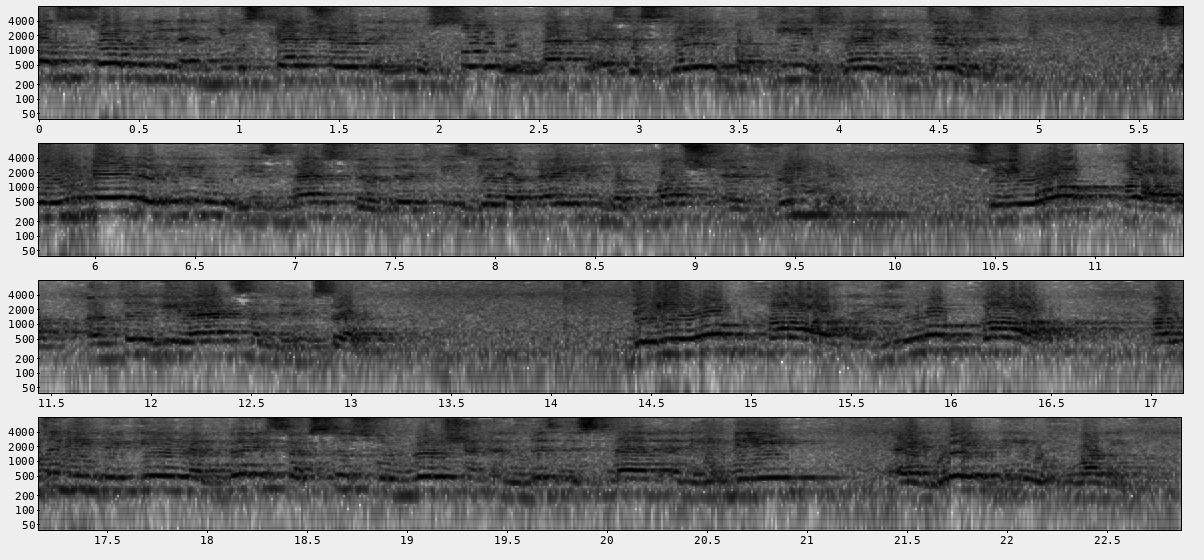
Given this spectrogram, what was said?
once traveling and he was captured and he was sold in Mecca as a slave, but he is very intelligent. So he made a deal with his master that he's going to pay him that much and free him. So he worked hard until he ransomed himself. Then he worked hard and he worked hard until he became a very successful merchant and businessman and he made a great deal of money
